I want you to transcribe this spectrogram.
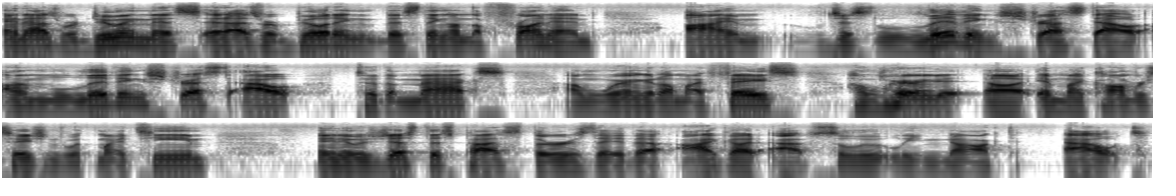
And as we're doing this, and as we're building this thing on the front end, I'm just living stressed out. I'm living stressed out to the max. I'm wearing it on my face. I'm wearing it uh, in my conversations with my team. And it was just this past Thursday that I got absolutely knocked out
